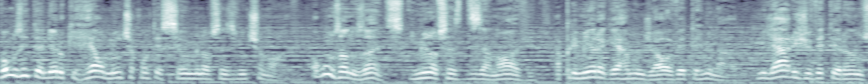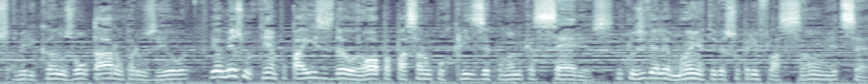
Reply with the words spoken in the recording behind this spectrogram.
Vamos entender o que realmente aconteceu em 1929. Alguns anos antes, em 1919, a Primeira Guerra Mundial havia terminado. Milhares de veteranos americanos voltaram para o ZEUA e, ao mesmo tempo, países da Europa passaram por crises econômicas sérias. Inclusive a Alemanha teve a superinflação e etc.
